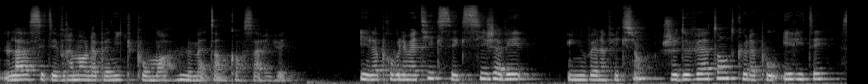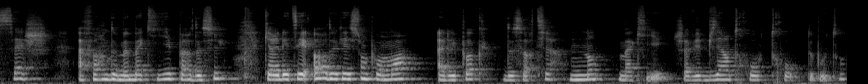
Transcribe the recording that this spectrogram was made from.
Là, c'était vraiment la panique pour moi le matin quand ça arrivait. Et la problématique, c'est que si j'avais une nouvelle infection, je devais attendre que la peau irritée sèche afin de me maquiller par-dessus, car il était hors de question pour moi, à l'époque, de sortir non maquillée. J'avais bien trop, trop de boutons,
